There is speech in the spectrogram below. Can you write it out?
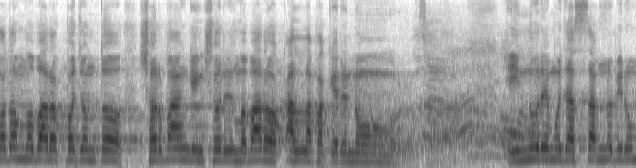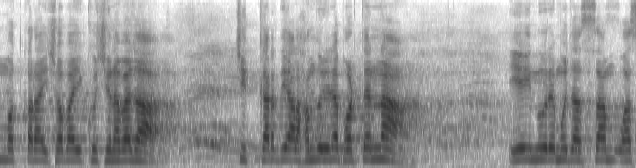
কদম মোবারক পর্যন্ত সর্বাঙ্গীন শরীর মোবারক আল্লাহ পাকের নূর। এই নূরে মুজাসসাম নবীর উম্মত করাই সবাই খুশি না বেজা? চিৎকার দিয়ে আলহামদুলিল্লাহ পড়তেন না? এই নূরে মুজাসসাম ওয়াজ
